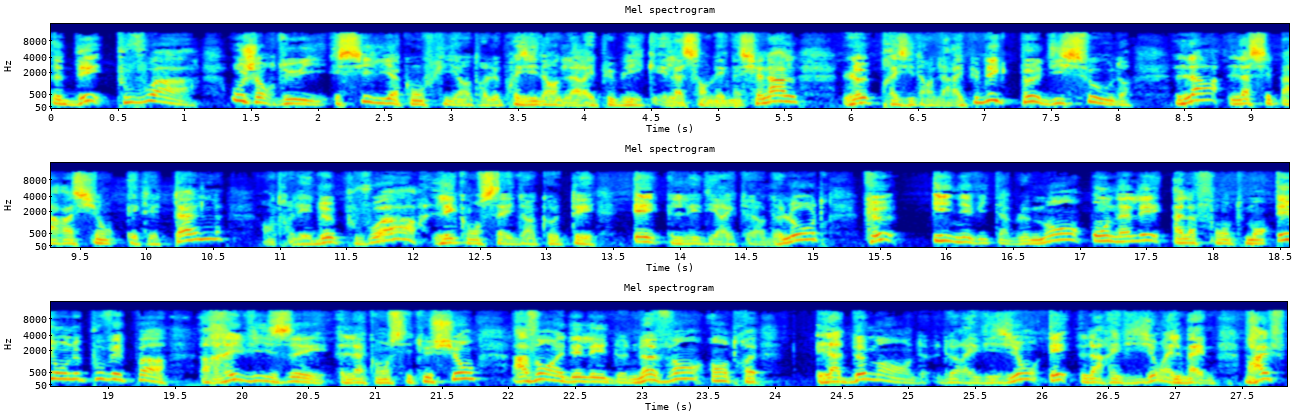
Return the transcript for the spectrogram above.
des pouvoirs. Aujourd'hui, s'il y a conflit entre le président de la République et l'Assemblée nationale, le président de la République peut dissoudre. Là, la séparation était telle entre les deux pouvoirs, les conseils d'un côté et les directeurs de l'autre, que inévitablement, on allait à l'affrontement. Et on ne pouvait pas réviser la Constitution avant un délai de neuf ans entre la demande de révision et la révision elle-même. Bref,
